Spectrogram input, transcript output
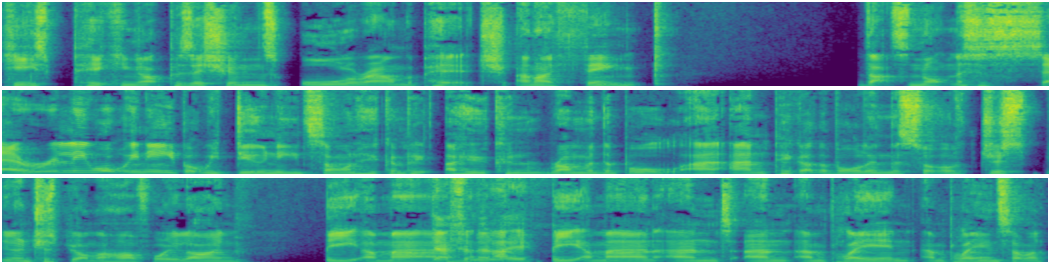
He's picking up positions all around the pitch, and I think that's not necessarily what we need, but we do need someone who can pick, who can run with the ball and, and pick up the ball in the sort of just you know just beyond the halfway line, beat a man, Definitely. uh, beat a man, and and and play in and play in someone.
